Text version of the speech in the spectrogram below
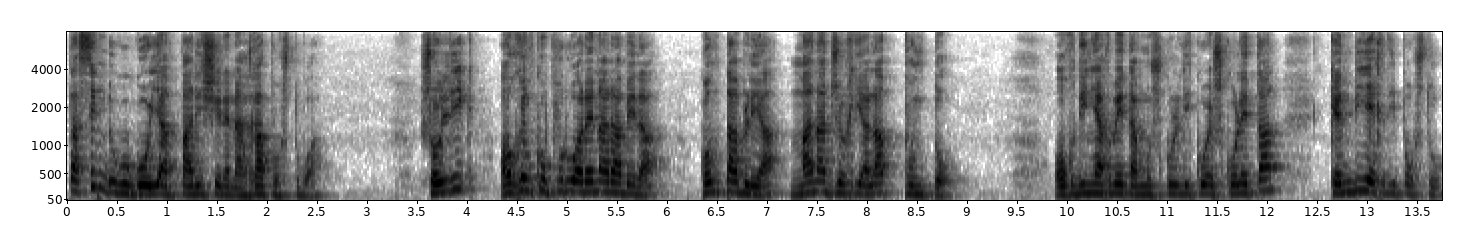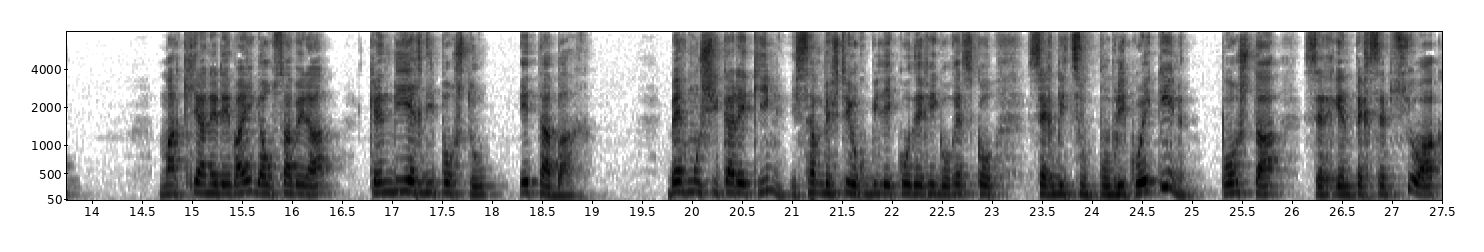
Ta zein dugu goian Parisenen arrapostua. Soilik aurren kopuruaren arabera, kontablea, manageriala, punto. Ordinak beta muskuldiko eskoletan, kenbi erdi postu. Makian ere bai gauza bera, kenbi erdi postu, eta bar. Ber musikarekin, izan beste urbileko derrigorezko zerbitzu publikoekin, posta, zergen percepzioak,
